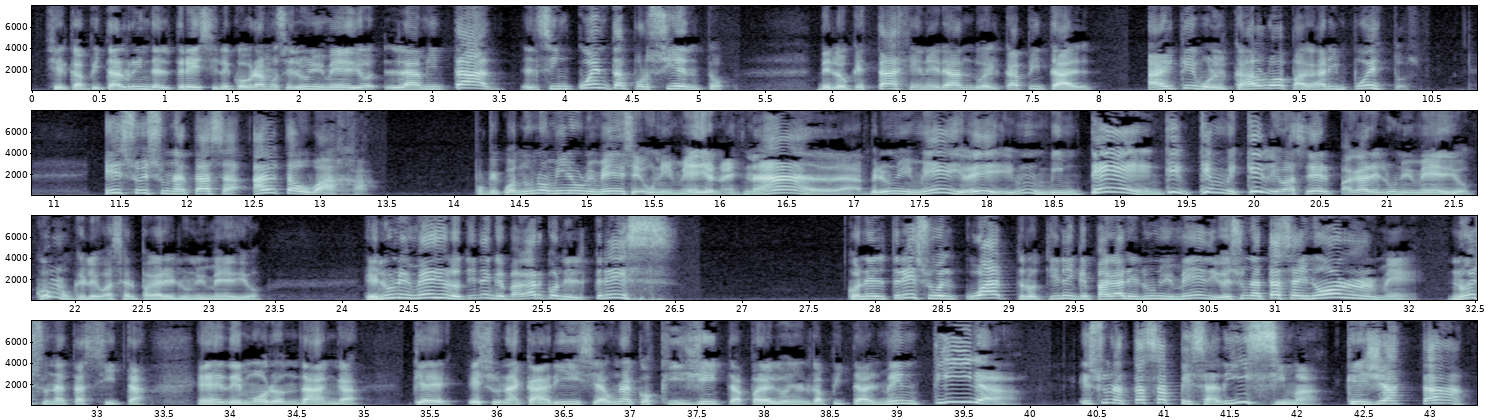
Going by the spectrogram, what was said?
si el capital rinde el 3 y le cobramos el 1,5, la mitad, el 50% de lo que está generando el capital, hay que volcarlo a pagar impuestos. ¿Eso es una tasa alta o baja? Porque cuando uno mira uno y medio dice, uno y medio no es nada, pero uno y medio, eh, un vintén, ¿qué, qué, le va a hacer pagar el uno y medio? ¿Cómo que le va a hacer pagar el uno y medio? El uno y medio lo tiene que pagar con el 3. Con el 3 o el 4 tiene que pagar el uno y medio. Es una tasa enorme. No es una tacita eh, de morondanga, que es una caricia, una cosquillita para el dueño del capital. Mentira. Es una tasa pesadísima que ya está.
